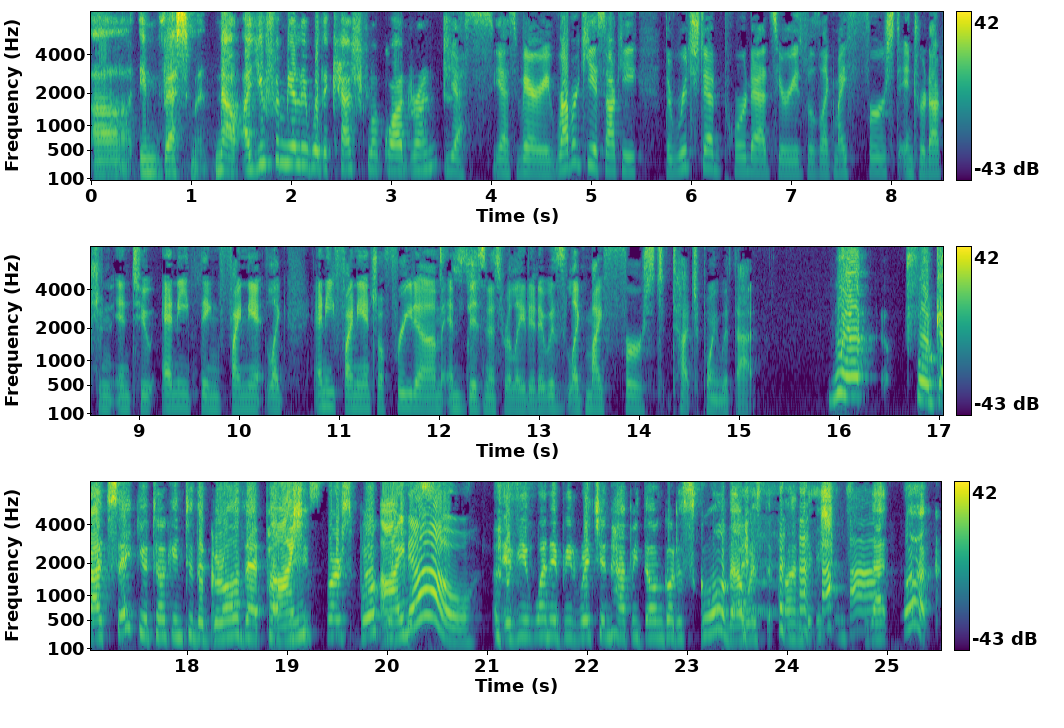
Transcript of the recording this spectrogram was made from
uh, investment. Now, are you familiar with the cash flow quadrant? Yes, yes, very. Robert Kiyosaki, the Rich Dad Poor Dad series was like my first introduction into anything finan- like any financial freedom and business related. It was like my first touch point with that. Well, for God's sake, you're talking to the girl that published his first book. I know. if you want to be rich and happy, don't go to school. That was the foundation for that book.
